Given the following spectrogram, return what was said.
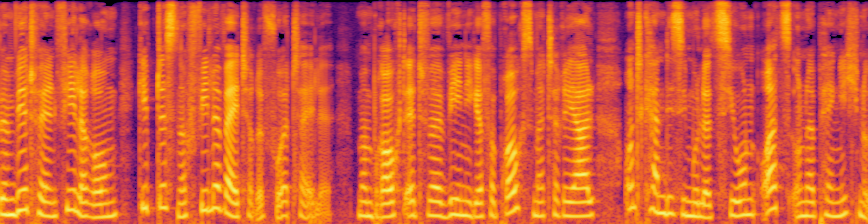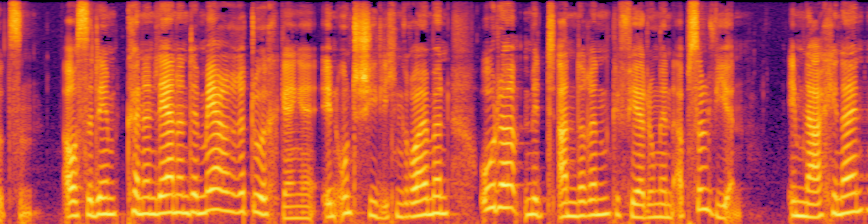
Beim virtuellen Fehlerraum gibt es noch viele weitere Vorteile. Man braucht etwa weniger Verbrauchsmaterial und kann die Simulation ortsunabhängig nutzen. Außerdem können Lernende mehrere Durchgänge in unterschiedlichen Räumen oder mit anderen Gefährdungen absolvieren. Im Nachhinein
